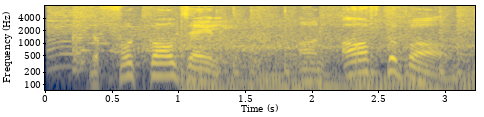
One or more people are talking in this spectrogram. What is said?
The Football Daily on Off the Ball.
